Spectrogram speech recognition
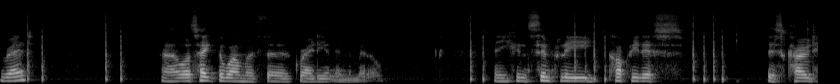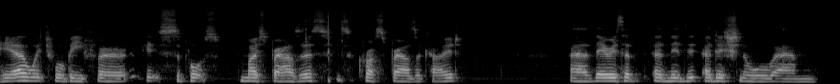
red. Uh, we'll take the one with the gradient in the middle and you can simply copy this this code here which will be for it supports most browsers. It's a cross browser code. Uh, there is a, an ad additional um,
